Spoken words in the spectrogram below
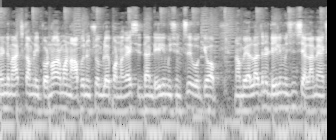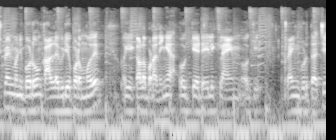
ரெண்டு மேட்ச் கம்ப்ளீட் பண்ணணும். அதுமாதிரி நாற்பது நிமிஷம் ப்ளே பண்ணுங்க. இதுதான் டெய்லி மிஷின்ஸ் ஓகேவா நம்ம எல்லாத்துலையும் டெய்லி மிஷின்ஸ் எல்லாமே எக்ஸ்பிளைன் பண்ணி போடுவோம். காலைல வீடியோ போடும்போது. ஓகே கவலைப்படாதீங்க. Okay daily claim okay claim கொடுத்தாச்சு.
